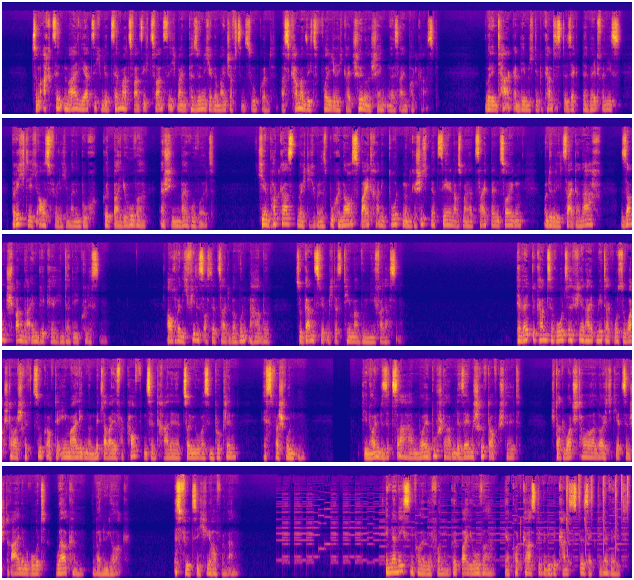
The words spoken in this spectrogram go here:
Zum 18. Mal jährt sich im Dezember 2020 mein persönlicher Gemeinschaftsentzug und was kann man sich zur Volljährigkeit Schöneres schenken als einen Podcast? Über den Tag, an dem ich die bekannteste Sekte der Welt verließ, berichte ich ausführlich in meinem Buch Goodbye Jehova, erschienen bei Rowold. Hier im Podcast möchte ich über das Buch hinaus weitere Anekdoten und Geschichten erzählen aus meiner Zeit bei den Zeugen und über die Zeit danach, samt spannender Einblicke hinter die Kulissen. Auch wenn ich vieles aus der Zeit überwunden habe, so ganz wird mich das Thema wohl nie verlassen. Der weltbekannte rote, viereinhalb Meter große Watchtower-Schriftzug auf der ehemaligen und mittlerweile verkauften Zentrale der Zeugen in Brooklyn ist verschwunden. Die neuen Besitzer haben neue Buchstaben derselben Schrift aufgestellt. Statt Watchtower leuchtet jetzt in strahlendem Rot Welcome über New York. Es fühlt sich wie Hoffnung an. In der nächsten Folge von Goodbye Jehova, der Podcast über die bekannteste Sekte der Welt.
